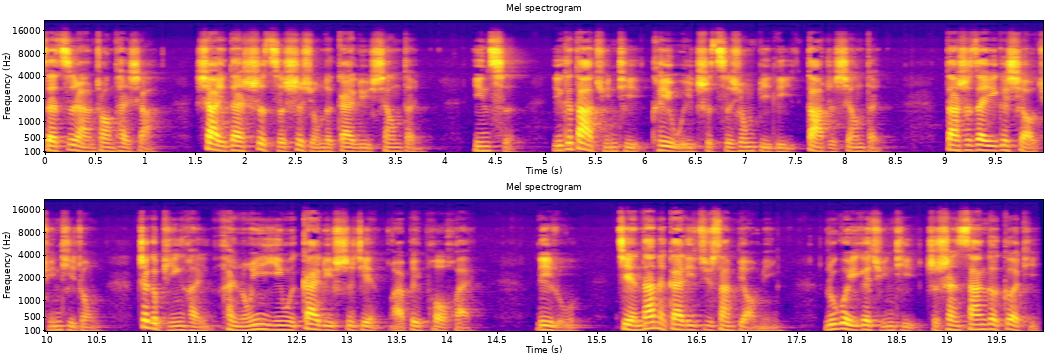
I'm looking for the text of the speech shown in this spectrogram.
在自然状态下，下一代是雌是雄的概率相等，因此一个大群体可以维持雌雄比例大致相等。但是在一个小群体中，这个平衡很容易因为概率事件而被破坏。例如，简单的概率计算表明，如果一个群体只剩三个个体，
